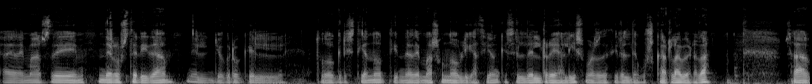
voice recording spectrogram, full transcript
además de, de la austeridad, yo creo que el, todo cristiano tiene además una obligación que es el del realismo, es decir, el de buscar la verdad. O sea,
